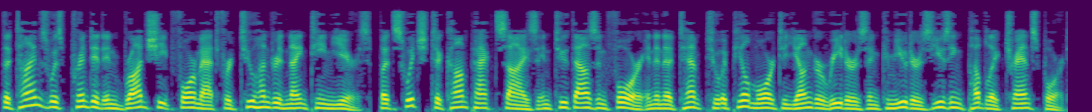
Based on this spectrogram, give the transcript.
The Times was printed in broadsheet format for 219 years, but switched to compact size in 2004 in an attempt to appeal more to younger readers and commuters using public transport.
